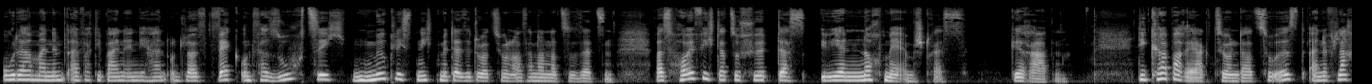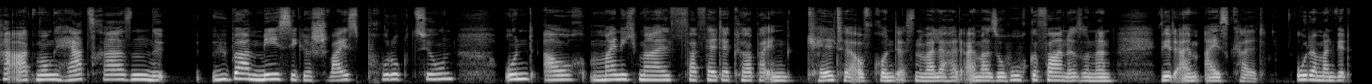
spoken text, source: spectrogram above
oder man nimmt einfach die Beine in die Hand und läuft weg und versucht sich möglichst nicht mit der Situation auseinanderzusetzen, was häufig dazu führt, dass wir noch mehr im Stress geraten. Die Körperreaktion dazu ist eine flache Atmung, Herzrasen, eine übermäßige Schweißproduktion und auch manchmal verfällt der Körper in Kälte aufgrund dessen, weil er halt einmal so hochgefahren ist und dann wird einem eiskalt. Oder man wird,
